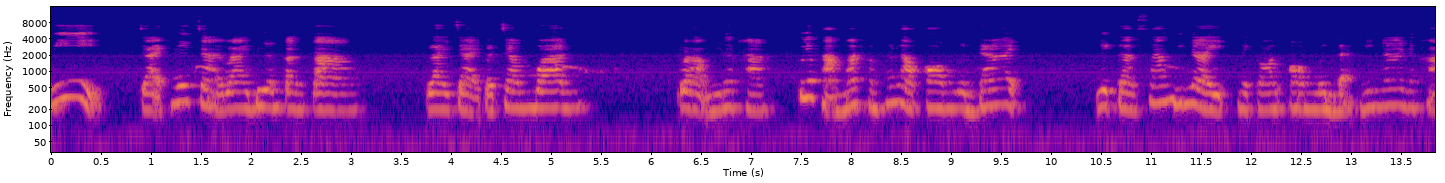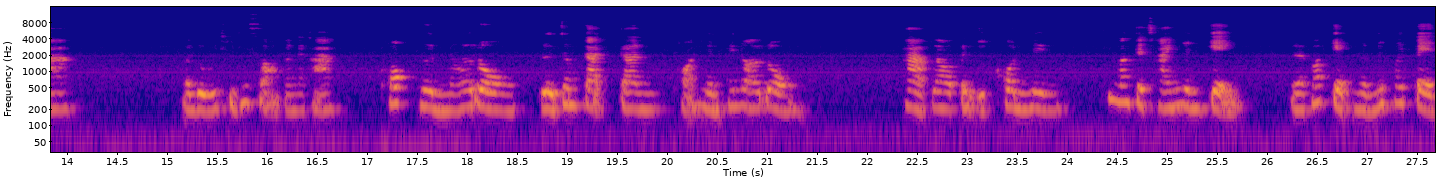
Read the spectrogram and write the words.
หนี้ จ่ายใช้จ่ายรายเดือนต่างๆ รายจ่ายประจำวันกล่าวนี้นะคะก็จะสามารถทำให้เราออมเงินได้ในการสร้างวินัยในการออมเงินแบบง่ายๆนะคะ มาดูวิธีที่ 2 กันนะคะ พกเงินน้อยลง หรือจำกัดการถอนเงินให้น้อยลง หากเราเป็นอีกคนหนึ่งที่มักจะใช้เงินเก่ง แล้วก็เก็บเงินไม่ค่อยเป็น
